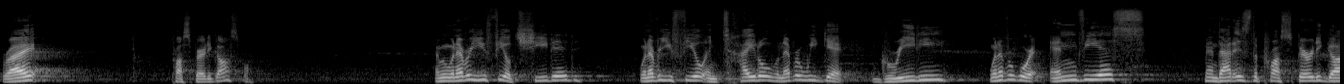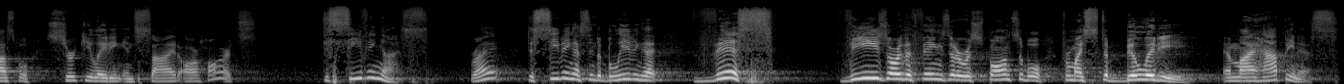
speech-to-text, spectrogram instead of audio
right? Prosperity gospel. I mean, whenever you feel cheated, whenever you feel entitled, whenever we get greedy, whenever we're envious, Man, that is the prosperity gospel circulating inside our hearts, deceiving us, right? Deceiving us into believing that this, these are the things that are responsible for my stability and my happiness.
